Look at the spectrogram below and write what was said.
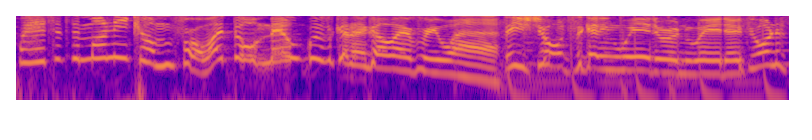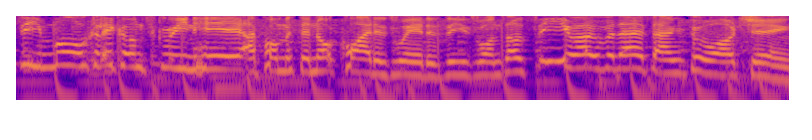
where did the money come from? I thought milk was gonna go everywhere. These shorts are getting weirder and weirder. If you want to see more, click on screen here. I promise they're not quite as weird as these ones. I'll see you over there. Thanks for watching.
